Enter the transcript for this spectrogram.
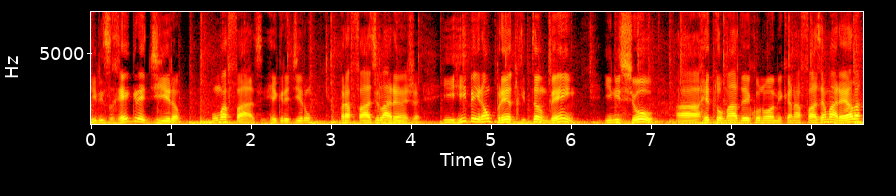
eles regrediram uma fase, regrediram para a fase laranja. E Ribeirão Preto, que também iniciou a retomada econômica na fase amarela,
